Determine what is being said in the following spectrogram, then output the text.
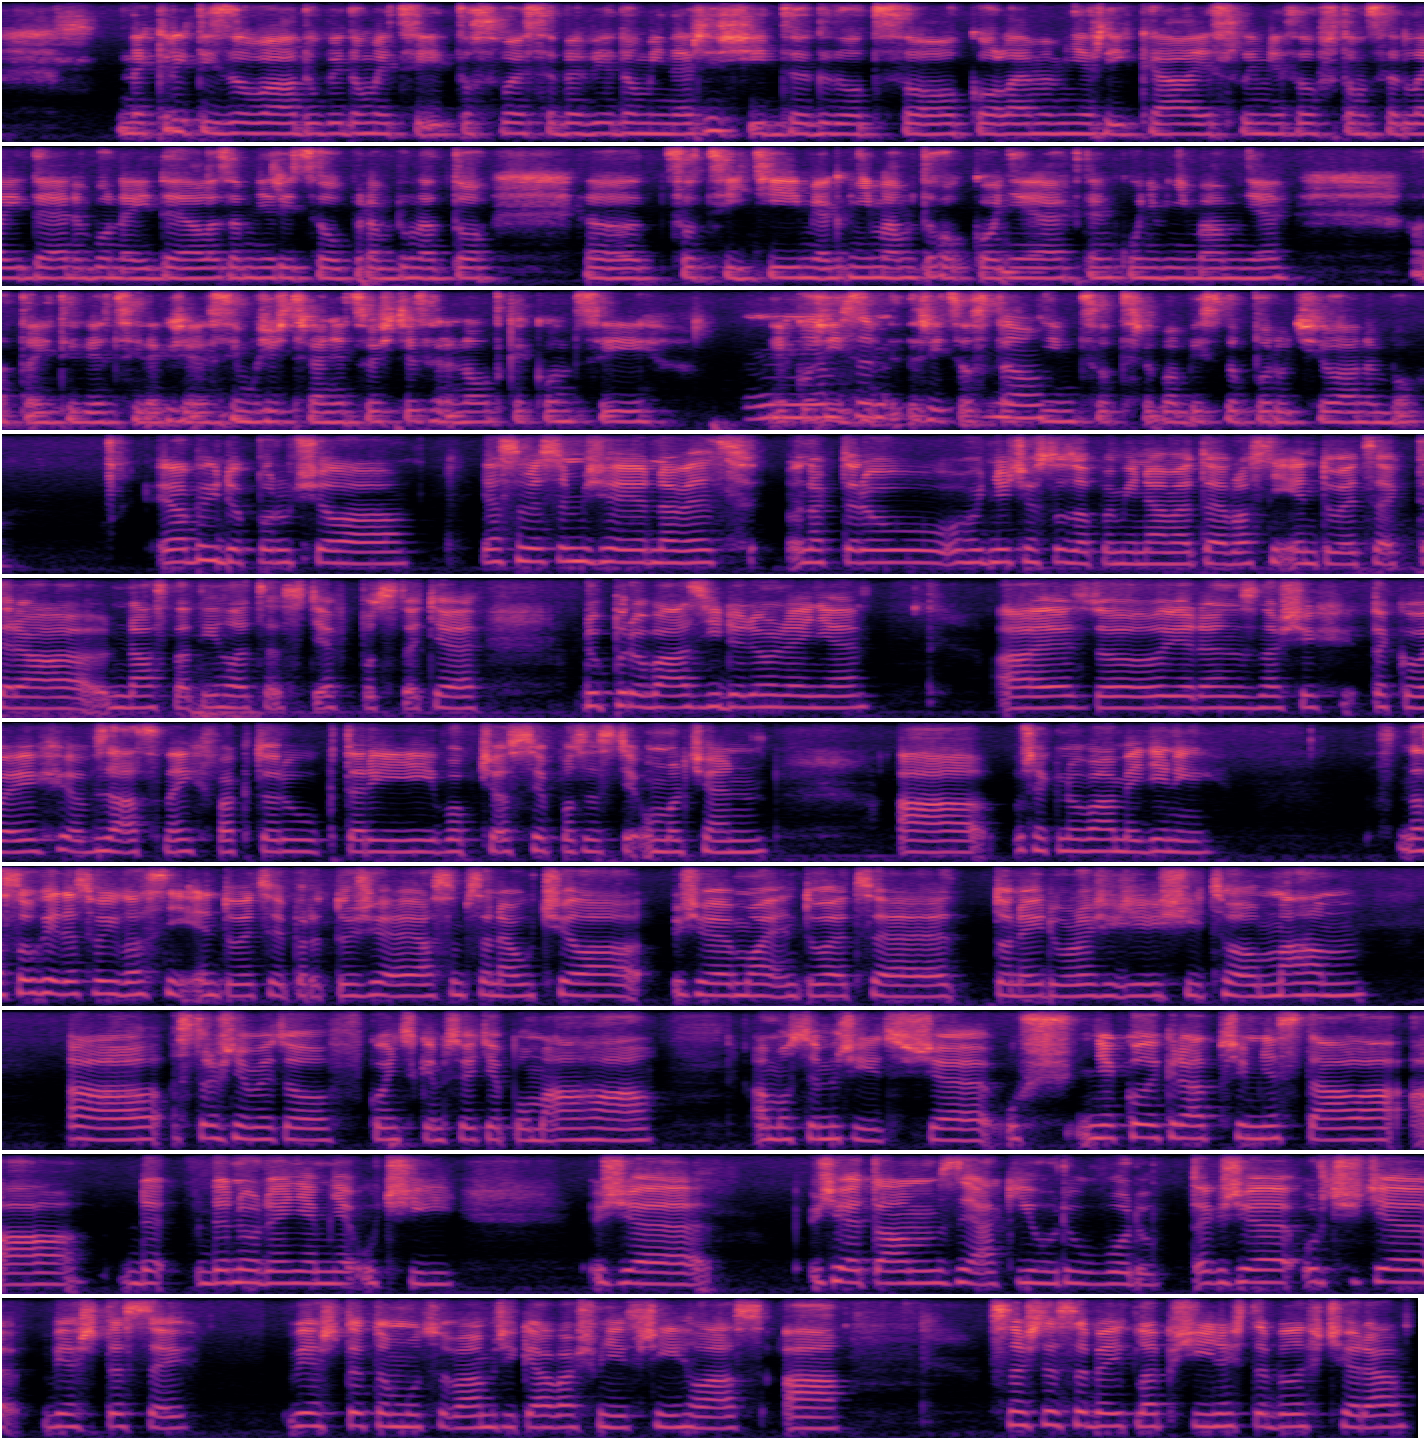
nekritizovat, uvědomit si to svoje sebevědomí, neřešit, kdo co kolem mě říká, jestli mě to v tom sedle jde nebo nejde, ale zaměřit se opravdu na to, eh, co cítím, jak vnímám toho koně, jak ten kůň vnímá mě a tady ty věci. Takže si můžeš třeba něco ještě zhrnout ke konci, jako říct, říct ostatním, no. co třeba bys doporučila nebo... Já bych doporučila já si myslím, že jedna věc, na kterou hodně často zapomínáme, to je vlastně intuice, která nás na téhle cestě v podstatě doprovází denně. A je to jeden z našich takových vzácných faktorů, který občas je po cestě umlčen. A řeknu vám jediný. Naslouchejte svoji vlastní intuici, protože já jsem se naučila, že moje intuice je to nejdůležitější, co mám. A strašně mi to v koňském světě pomáhá a musím říct, že už několikrát při mě stála a de- denodenně mě učí, že, že je tam z nějakého důvodu. Takže určitě věřte si, věřte tomu, co vám říká váš vnitřní hlas a snažte se být lepší, než jste byli včera,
